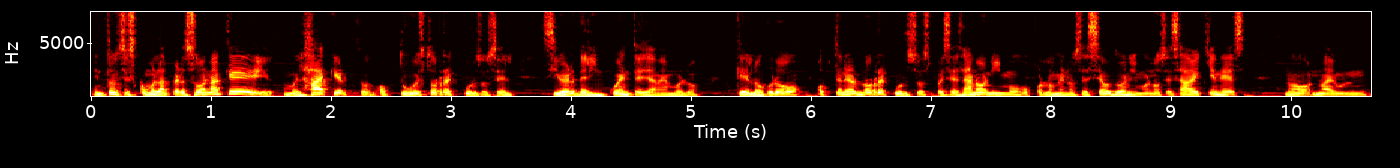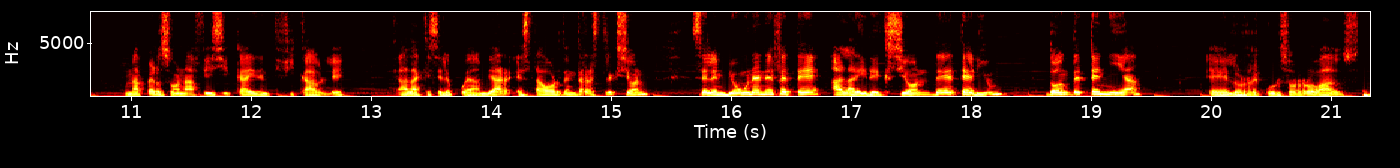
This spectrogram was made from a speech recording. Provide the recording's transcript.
Entonces, como la persona que, como el hacker que obtuvo estos recursos, el ciberdelincuente, llamémoslo, que logró obtener unos recursos, pues es anónimo o por lo menos es seudónimo, no se sabe quién es, no, no hay una persona física identificable a la que se le pueda enviar esta orden de restricción, se le envió un NFT a la dirección de Ethereum donde tenía eh, los recursos robados.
